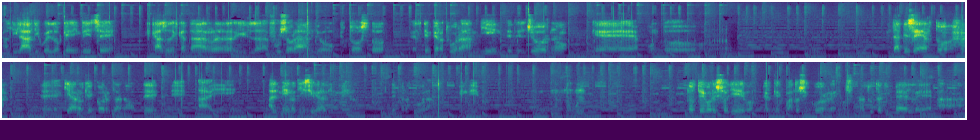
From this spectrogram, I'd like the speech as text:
al di là di quello che invece nel caso del Qatar il fuso orario piuttosto la temperatura ambiente del giorno che è appunto da deserto è chiaro che corri la notte e hai almeno 10 gradi in meno di temperatura quindi un, un notevole sollievo perché quando si corre su una tuta di pelle a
